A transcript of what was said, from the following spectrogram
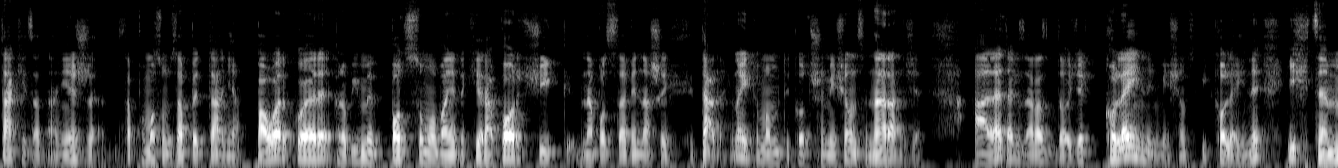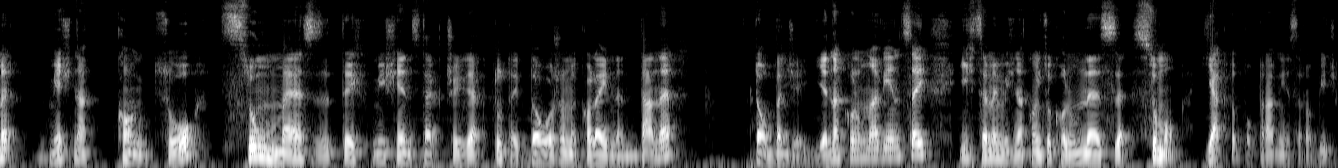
takie zadanie, że za pomocą zapytania Power Query robimy podsumowanie, taki raporcik na podstawie naszych danych. No i tu mamy tylko 3 miesiące na razie, ale tak zaraz dojdzie kolejny miesiąc i kolejny i chcemy mieć na końcu sumę z tych miesięcy, tak? Czyli jak tutaj dołożymy kolejne dane, to będzie jedna kolumna więcej i chcemy mieć na końcu kolumnę z sumą. Jak to poprawnie zrobić?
